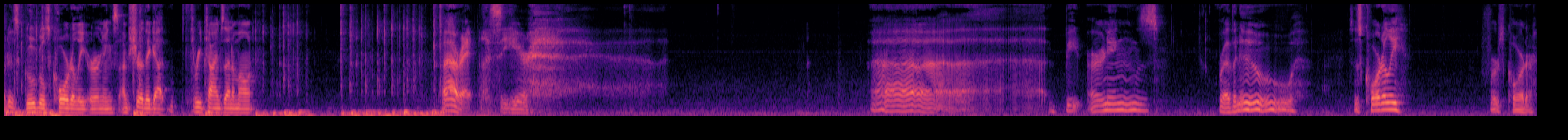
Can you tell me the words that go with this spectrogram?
What is Google's quarterly earnings? I'm sure they got three times that amount. All right, let's see here. Uh, beat earnings, revenue. This is quarterly. First quarter,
